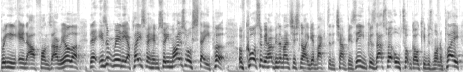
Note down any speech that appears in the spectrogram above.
bringing in Alphonse Areola, there isn't really a place for him. So he might as well stay put. Of course, we'll be hoping that Manchester United get back to the Champions League because that's where all top goalkeepers want to play.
